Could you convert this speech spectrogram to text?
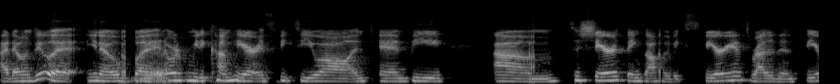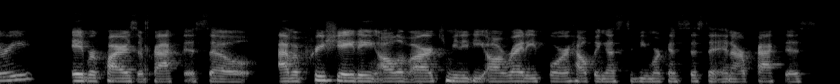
I don't do it, you know, but yeah. in order for me to come here and speak to you all and, and be, um, to share things off of experience rather than theory, it requires a practice. So I'm appreciating all of our community already for helping us to be more consistent in our practice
